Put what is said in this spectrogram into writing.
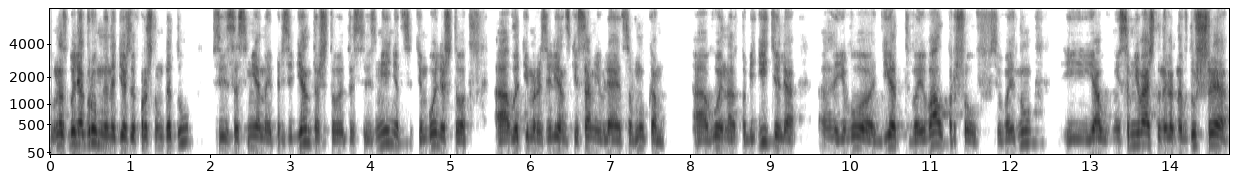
У нас были огромные надежды в прошлом году в связи со сменой президента, что это изменится, тем более, что а, Владимир Зеленский сам является внуком а, воина-победителя, а, его дед воевал, прошел всю войну, и я не сомневаюсь, что, наверное, в душе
